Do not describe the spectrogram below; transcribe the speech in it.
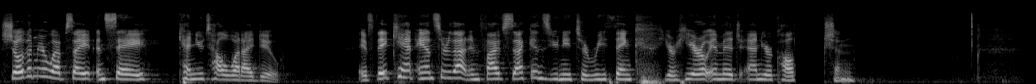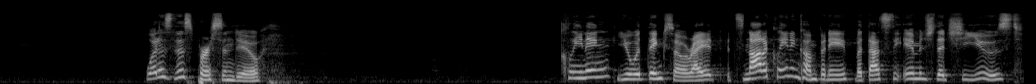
Show them your website and say, can you tell what I do? If they can't answer that in five seconds, you need to rethink your hero image and your call to action. What does this person do? Cleaning? You would think so, right? It's not a cleaning company, but that's the image that she used.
